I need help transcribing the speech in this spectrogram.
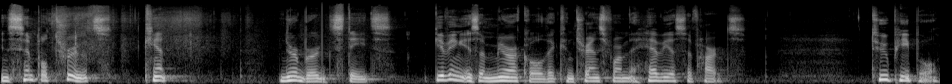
In Simple Truths, Kent Nerburn states Giving is a miracle that can transform the heaviest of hearts. Two people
